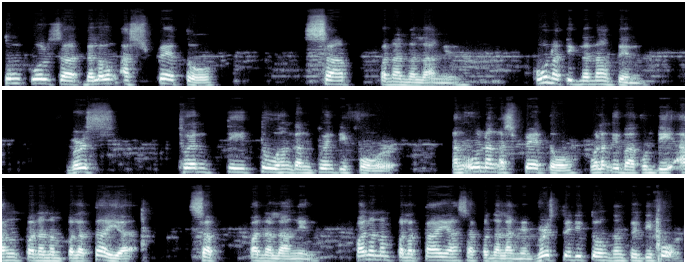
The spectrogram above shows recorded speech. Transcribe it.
tungkol sa dalawang aspeto sa pananalangin. Una, tignan natin verse 22 hanggang 24. Ang unang aspeto, walang iba kundi ang pananampalataya sa panalangin. Pananampalataya sa panalangin. Verse 22 hanggang 24.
